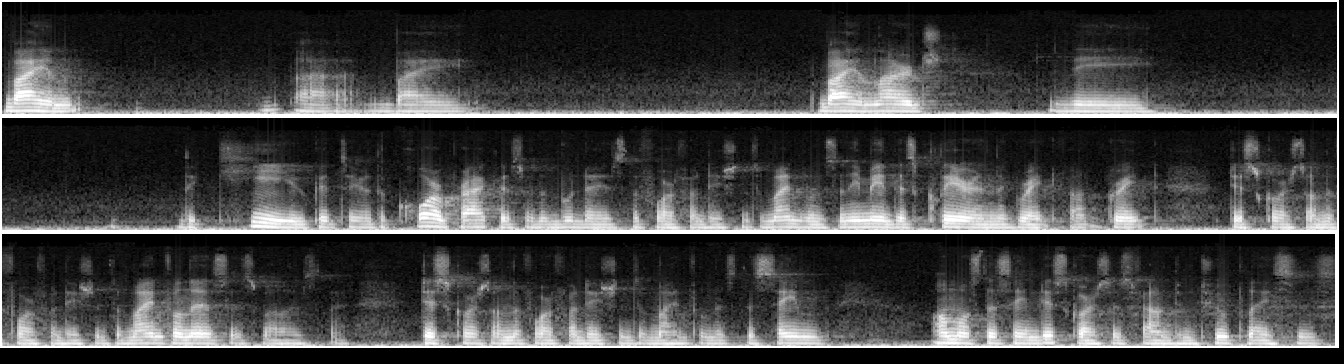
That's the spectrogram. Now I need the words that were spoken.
by and, uh, by, by and large, the the key, you could say, or the core practice of the Buddha is the four foundations of mindfulness. And he made this clear in the great, great discourse on the four foundations of mindfulness, as well as the discourse on the four foundations of mindfulness. The same, almost the same discourse is found in two places,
